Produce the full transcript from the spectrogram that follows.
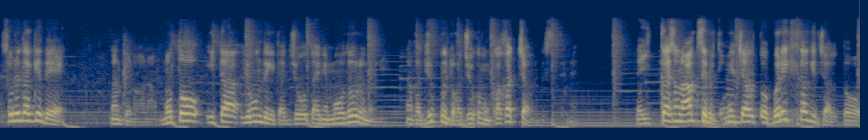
それだけでなんていうのかな元いた読んでいた状態に戻るのになんか10分とか15分かかっちゃうんですってね。一回そのアクセル止めちゃうとブレーキかけちゃうと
